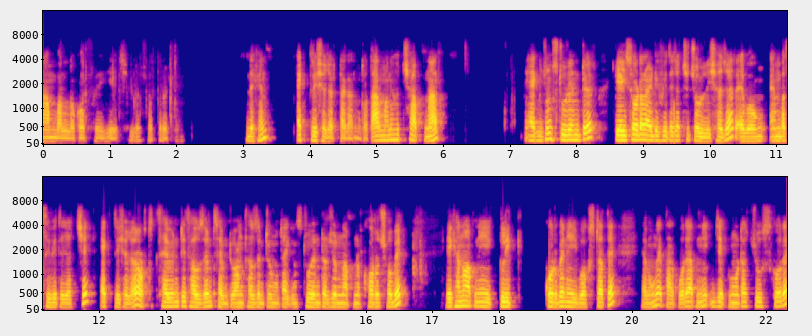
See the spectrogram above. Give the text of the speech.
নাম্বার লক অফ হয়ে গিয়েছিল, সতেরোশো। দেখেন একত্রিশ হাজার টাকার মতো। তার মানে হচ্ছে আপনার একজন স্টুডেন্টের কেস অর্ডার আইডি ফিতে যাচ্ছে চল্লিশ হাজার এবং এম্বাসি ফিতে যাচ্ছে একত্রিশ হাজার, অর্থাৎ সেভেন্টি থাউজেন্ড সেভেন্টি ওয়ান থাউজেন্ডের মতো একজন স্টুডেন্টের জন্য আপনার খরচ হবে। এখানেও আপনি ক্লিক করবেন এই বক্সটাতে এবং তারপরে আপনি যে কোনোটা চুজ করে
